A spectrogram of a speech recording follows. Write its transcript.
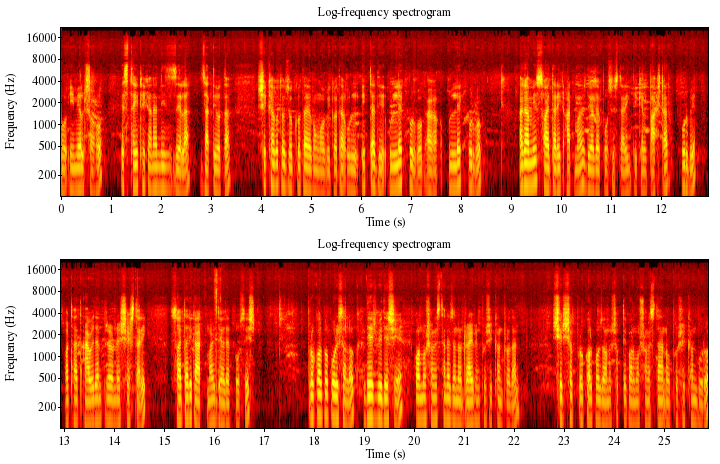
ও ইমেল সহ স্থায়ী ঠিকানা, নিজ জেলা, জাতীয়তা, শিক্ষাগত যোগ্যতা এবং অভিজ্ঞতা ইত্যাদি উল্লেখপূর্বক উল্লেখপূর্বক আগামী ছয় তারিখ আট মাস দুই হাজার পঁচিশ তারিখ বিকেল পাঁচটার পূর্বে, অর্থাৎ আবেদন প্রেরণের শেষ তারিখ, ছয় তারিখ আট মাস দুই হাজার পঁচিশ। প্রকল্প পরিচালক দেশ বিদেশে কর্মসংস্থানের জন্য ড্রাইভিং প্রশিক্ষণ প্রদান, শীর্ষক প্রকল্প জনশক্তি কর্মসংস্থান ও প্রশিক্ষণ ব্যুরো,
